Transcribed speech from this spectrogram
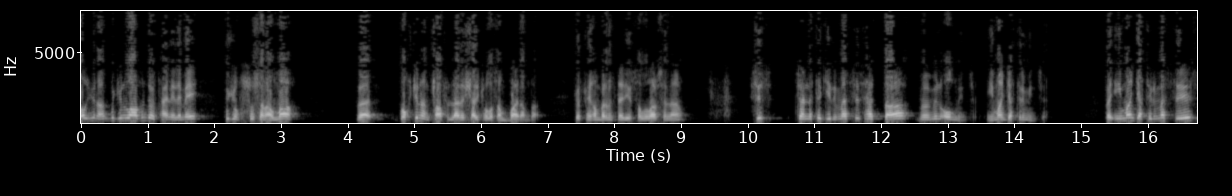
al yenə, bu gün lazım deyil təyin eləmək, bu gün xüsusən almaq və qoxquyla kafirlərə şərik olasan bu bayramda. Gör, Peyğəmbərimiz nə deyir sallallahu aleyhi ve sellem? Siz cənnətə girməzsiniz hətta mömin olmayınca, iman gətirməyincə. Və iman gətirməzsiniz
